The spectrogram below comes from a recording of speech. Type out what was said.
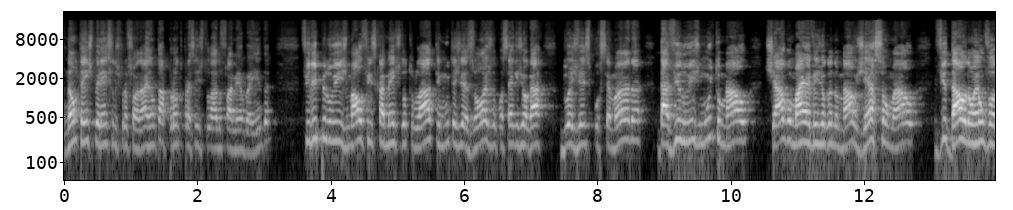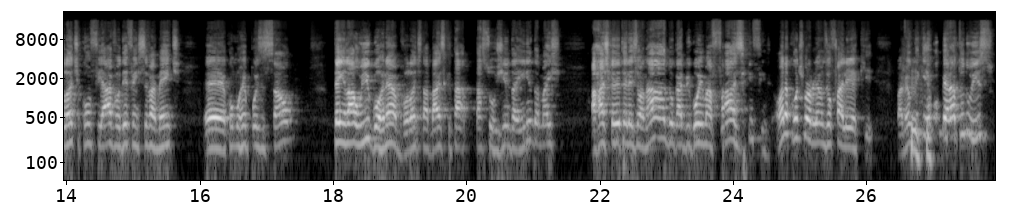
não tem experiência nos profissionais, não está pronto para ser titular do Flamengo ainda. Felipe Luiz, mal fisicamente do outro lado, tem muitas lesões, não consegue jogar duas vezes por semana. Davi Luiz, muito mal. Thiago Maia vem jogando mal. Gerson mal. Vidal não é um volante confiável defensivamente é, como reposição. Tem lá o Igor, né? Volante da base que está tá surgindo ainda, mas Arrascaeta é lesionado, Gabigol em uma fase, enfim. Olha quantos problemas eu falei aqui. O Flamengo tem que recuperar tudo isso,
